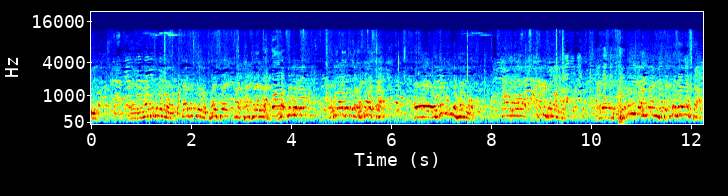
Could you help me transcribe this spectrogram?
に、えー、今袋の北神社の大祭、あ、大祭では、お祭りを行うことができました。えー、お天気の方も、北の神様が、えー、ちょうどいい案内にしてくださいました。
